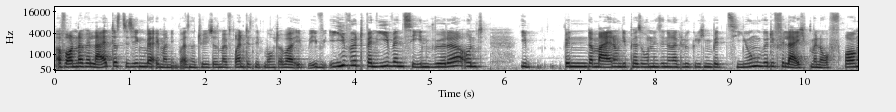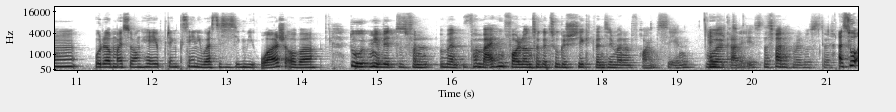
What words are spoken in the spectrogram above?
auf andere Leute, dass das irgendwer, ich meine, ich weiß natürlich, dass mein Freund das nicht macht, aber ich, ich, ich würde, wenn ich wen sehen würde und ich bin der Meinung, die Person ist in einer glücklichen Beziehung, würde ich vielleicht mal nachfragen oder mal sagen, hey, ich hab den gesehen, ich weiß, das ist irgendwie Arsch, aber du, mir wird das von, von manchen Followern sogar zugeschickt, wenn sie meinen Freund sehen, wo er Echt? gerade ist. Das fand ich mal lustig. also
